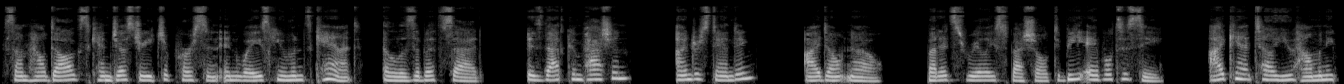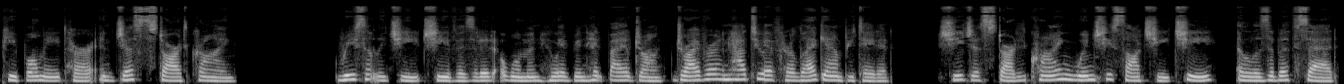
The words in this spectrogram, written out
Somehow dogs can just reach a person in ways humans can't, Elizabeth said. Is that compassion? Understanding? I don't know. But it's really special to be able to see. I can't tell you how many people meet her and just start crying. Recently, Chi Chi visited a woman who had been hit by a drunk driver and had to have her leg amputated. She just started crying when she saw Chi Chi, Elizabeth said.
